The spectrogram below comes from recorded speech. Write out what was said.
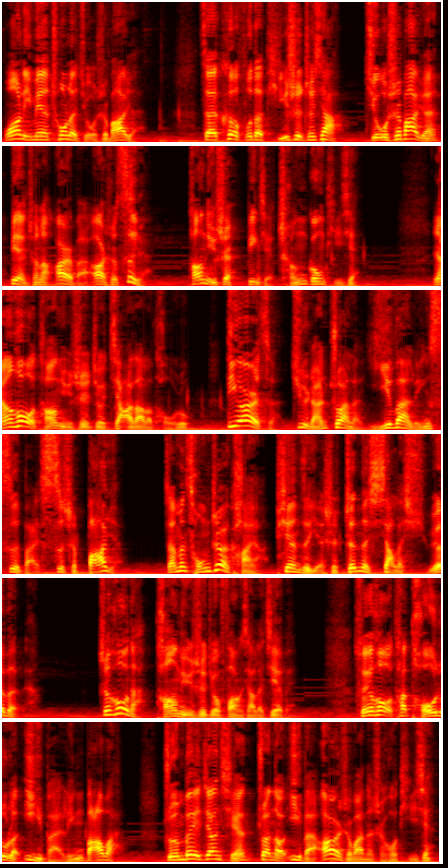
往里面充了九十八元。在客服的提示之下，九十八元变成了二百二十四元。唐女士并且成功提现，然后唐女士就加大了投入，第二次居然赚了一万零四百四十八元。咱们从这看呀，骗子也是真的下了血本呀。之后呢，唐女士就放下了戒备，随后她投入了一百零八万，准备将钱赚到一百二十万的时候提现，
